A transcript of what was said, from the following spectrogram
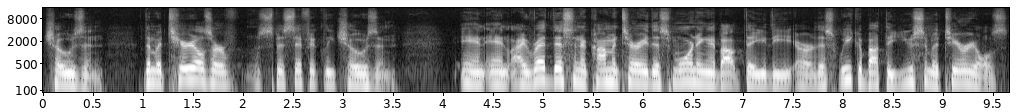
chosen. The materials are specifically chosen. And, and I read this in a commentary this morning about the, the, or this week about the use of materials.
